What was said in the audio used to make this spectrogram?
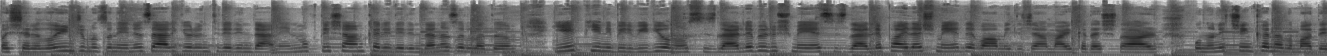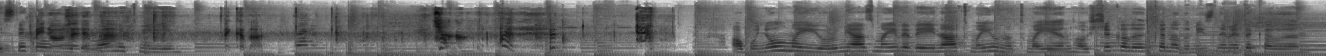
Başarılı oyuncumuzun en özel görüntülerinden, en muhteşem karelerinden hazırladığım yepyeni bir videonu sizlerle bölüşmeye, sizlerle paylaşmaya devam edeceğim arkadaşlar. Bunun için kanalıma destek olmaya devam etmeyi Kadar? Abone olmayı, yorum yazmayı ve beğeni atmayı unutmayın. Hoşçakalın, kanalımı izlemede kalın.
